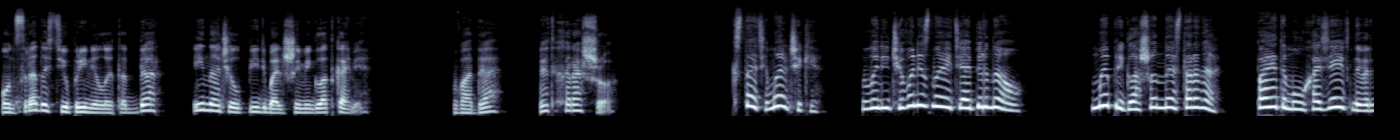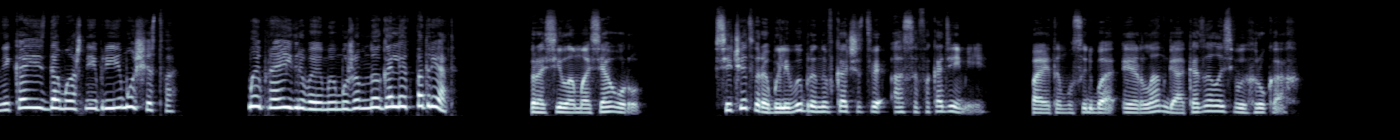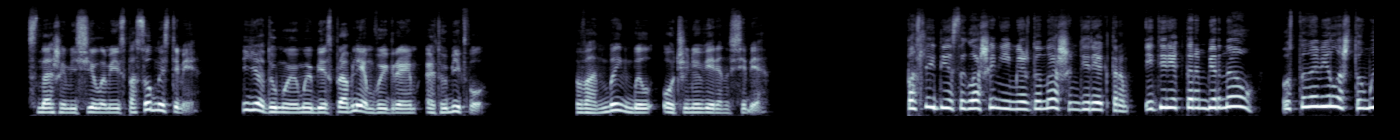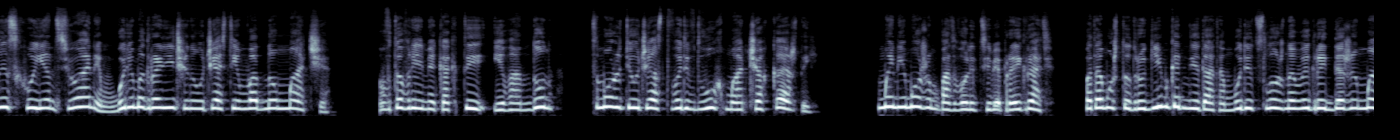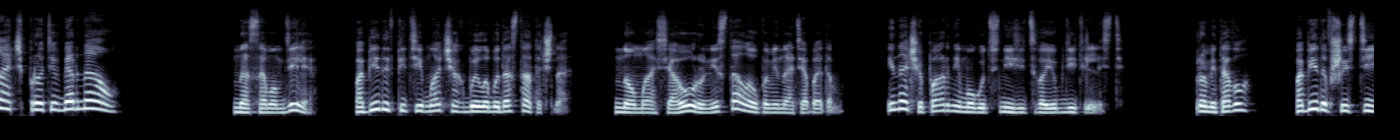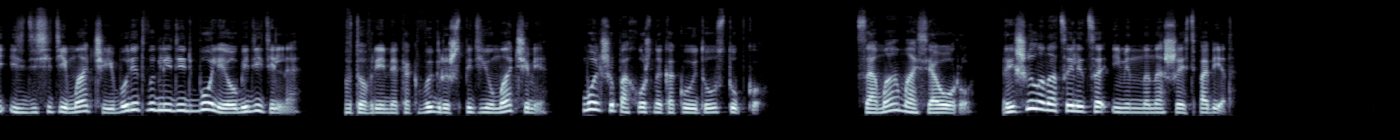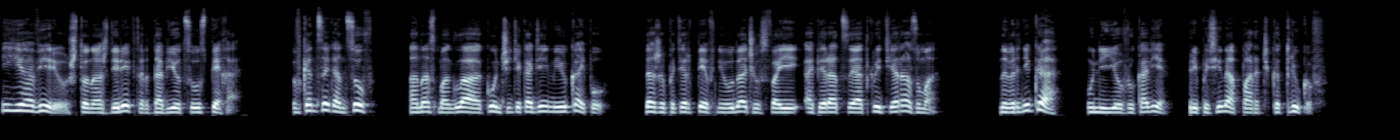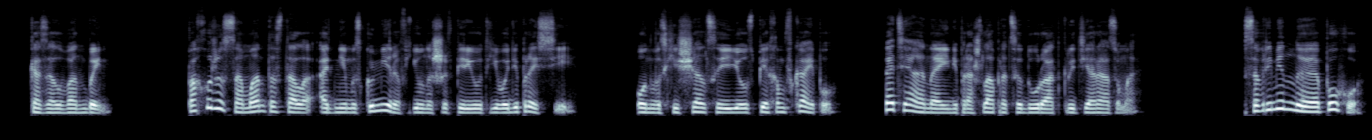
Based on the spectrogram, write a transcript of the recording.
он с радостью принял этот дар и начал пить большими глотками. Вода – это хорошо. «Кстати, мальчики, вы ничего не знаете о Бернау? Мы приглашенная сторона, поэтому у хозяев наверняка есть домашние преимущества. Мы проигрываем им уже много лет подряд», – спросила Масяуру. Все четверо были выбраны в качестве асов Академии, поэтому судьба Эрланга оказалась в их руках. «С нашими силами и способностями я думаю, мы без проблем выиграем эту битву. Ван Бэнь был очень уверен в себе. Последнее соглашение между нашим директором и директором Бернау установило, что мы с Хуян Сюанем будем ограничены участием в одном матче, в то время как ты и Ван Дун сможете участвовать в двух матчах каждый. Мы не можем позволить себе проиграть, потому что другим кандидатам будет сложно выиграть даже матч против Бернау. На самом деле, Победы в пяти матчах было бы достаточно, но Ма Сяору не стала упоминать об этом, иначе парни могут снизить свою бдительность. Кроме того, победа в шести из десяти матчей будет выглядеть более убедительно, в то время как выигрыш с пятью матчами больше похож на какую-то уступку. Сама Ма Сяору решила нацелиться именно на шесть побед. Я верю, что наш директор добьется успеха. В конце концов, она смогла окончить Академию Кайпу, даже потерпев неудачу в своей операции открытия разума. Наверняка у нее в рукаве припасена парочка трюков», — сказал Ван Бэнь. Похоже, Саманта стала одним из кумиров юноши в период его депрессии. Он восхищался ее успехом в Кайпу, хотя она и не прошла процедуру открытия разума. В современную эпоху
